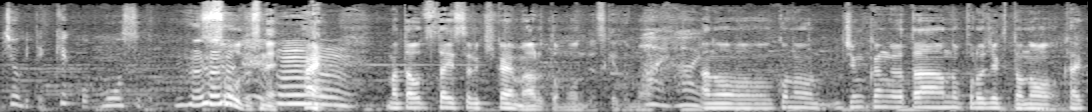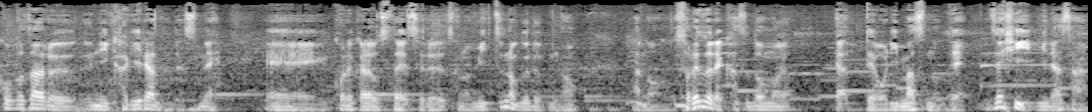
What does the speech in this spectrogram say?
日曜日って結構もうすぐ。そうですね、うん。はい、またお伝えする機会もあると思うんですけども、はいはい。あのこの循環型のプロジェクトの開口バザールに限らずですね、えーこれからお伝えするその3つのグループのあのそれぞれ活動もやっておりますのでぜひ皆さん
